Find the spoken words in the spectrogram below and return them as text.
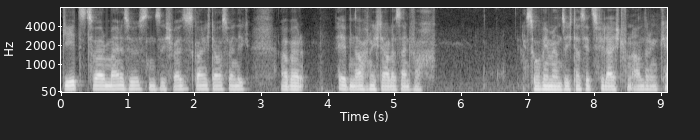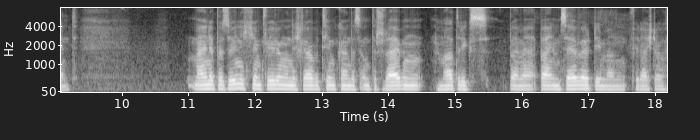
geht zwar meines Wissens, ich weiß es gar nicht auswendig, aber eben auch nicht alles einfach so wie man sich das jetzt vielleicht von anderen kennt. Meine persönliche Empfehlung, und ich glaube, Tim kann das unterschreiben, Matrix bei, bei einem Server, den man vielleicht auch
